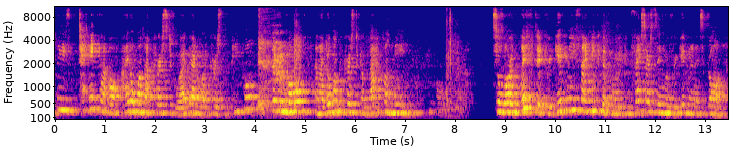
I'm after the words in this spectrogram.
please take that off. I don't want that curse to go out there. I don't want to curse the people that are involved, and I don't want the curse to come back on me. So, Lord, lift it. Forgive me. Thank you that when we confess our sin, we're forgiven and it's gone.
